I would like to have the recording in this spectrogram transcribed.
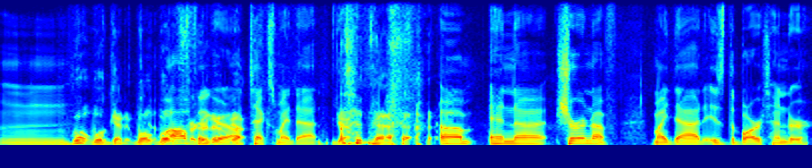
Well, we'll get it. We'll, we'll Mm. I'll figure, figure it out. out. I'll text my dad. Yeah. yeah. And uh, sure enough, my dad is the bartender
